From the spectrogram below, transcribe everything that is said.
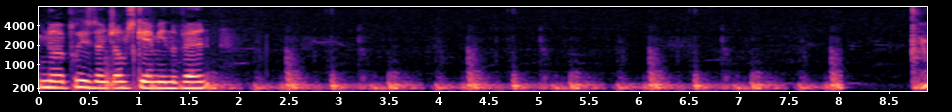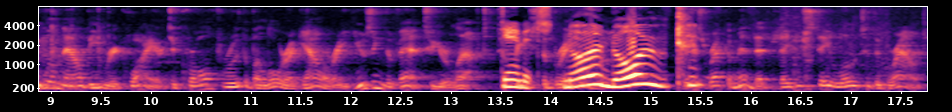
No, please don't jump scare me in the vent. Gallery using the vent to your left. To Damn it. No, no. It is recommended that you stay low to the ground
